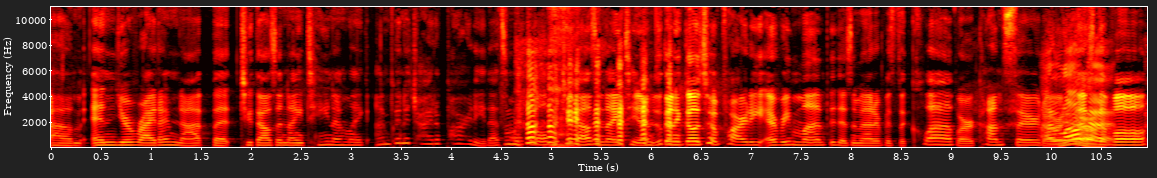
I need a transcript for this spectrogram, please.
Um, and you're right, I'm not. But 2019, I'm like, I'm gonna try to party. That's my goal for 2019. I'm just gonna go to a party every month. It doesn't matter if it's a club or a concert or a love it. festival.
